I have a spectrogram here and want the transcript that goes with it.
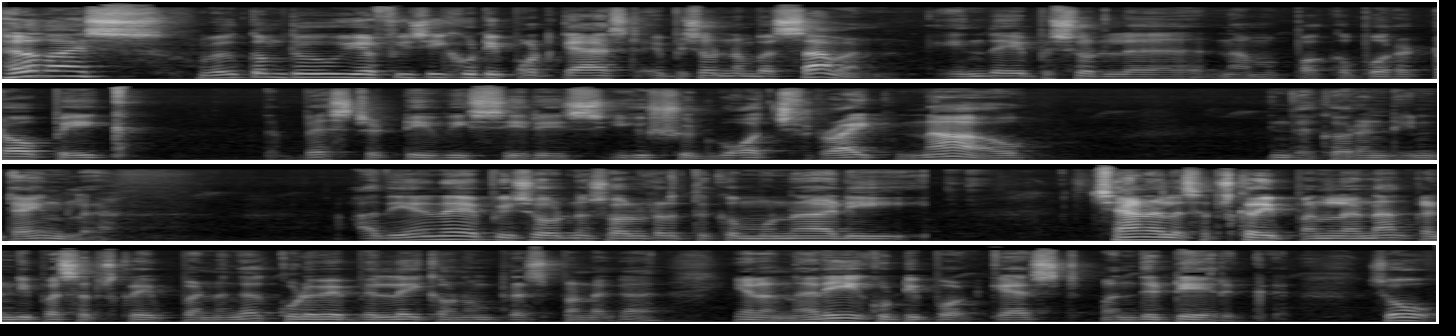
Hello guys welcome to FUC குட்டி podcast episode number seven இந்த எபிசோடில் நம்ம பார்க்க போகிற topic the best TV series you should watch right now இந்த குவாரண்டைன் டைமில் அது என்ன எபிசோட்னு சொல்கிறதுக்கு முன்னாடி சேனலை சப்ஸ்கிரைப் பண்ணலைன்னா கண்டிப்பாக சப்ஸ்கிரைப் பண்ணுங்கள் கூடவே பெல் ஐக்கானும் ப்ரெஸ் பண்ணுங்கள் ஏன்னா நிறைய குட்டி பாட்காஸ்ட் வந்துகிட்டே இருக்குது ஸோ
